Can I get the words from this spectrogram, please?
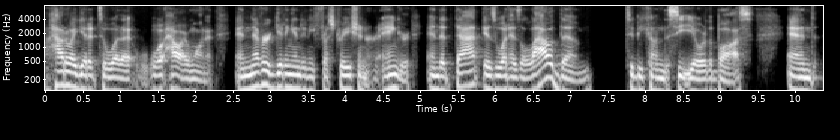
how do i get it to what i what, how i want it? And never getting into any frustration or anger and that that is what has allowed them to become the ceo or the boss. And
